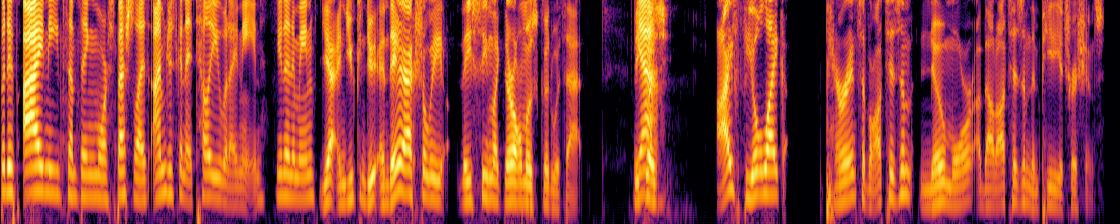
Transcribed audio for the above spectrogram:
But if I need something more specialized, I'm just gonna tell you what I need. You know what I mean? Yeah, and you can do and they actually they seem like they're almost good with that. Because I feel like parents of autism know more about autism than pediatricians.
